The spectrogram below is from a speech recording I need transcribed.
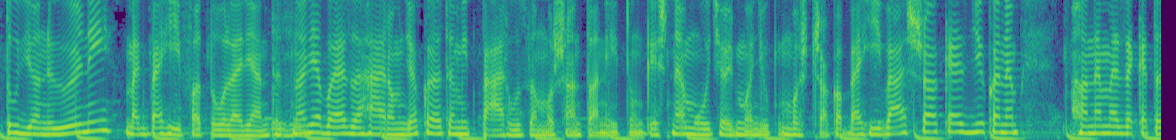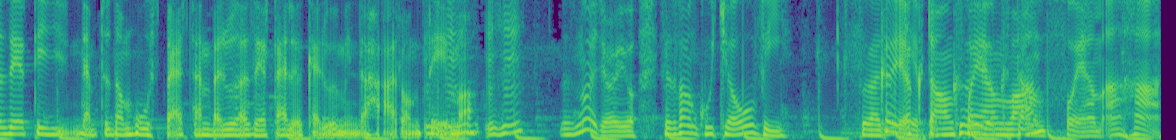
tudjon ülni, meg behívható legyen. Tehát uh-huh. nagyjából ez a három gyakorlat, amit párhuzamosan tanítunk, és nem úgy, hogy mondjuk most csak a behívással kezdjük, hanem, hanem ezeket azért így, nem tudom, 20 percen belül azért előkerül mind a három téma. Uh-huh, uh-huh. Ez nagyon jó. Ez van kutya ovi? Kölyök tanfolyam van. tanfolyam, aha.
